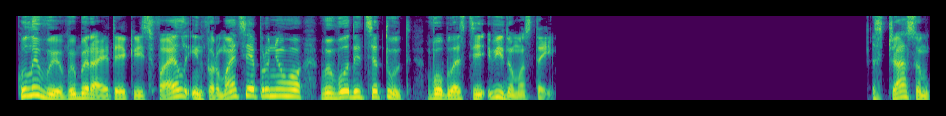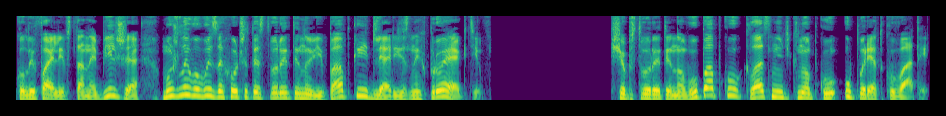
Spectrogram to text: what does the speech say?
Коли ви вибираєте якийсь файл, інформація про нього виводиться тут, в області відомостей. З часом, коли файлів стане більше, можливо, ви захочете створити нові папки для різних проєктів. Щоб створити нову папку, класніть кнопку Упорядкувати.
